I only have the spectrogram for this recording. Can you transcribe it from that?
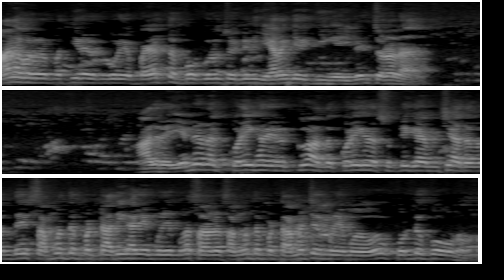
மாணவர்கள் மத்தியில் இருக்கக்கூடிய பயத்தை போக்குன்னு சொல்லிட்டு நீங்கள் இறங்கியிருக்கீங்க இல்லைன்னு சொல்லலை. அதில் என்னென்ன குறைகள் இருக்கோ அந்த குறைகளை சுட்டி காமிச்சு அதை வந்து சம்மந்தப்பட்ட அதிகாரி மூலியமாக ச சம்மந்தப்பட்ட அமைச்சர் மூலியமாகவோ கொண்டு போகணும்.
